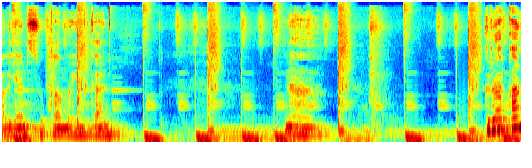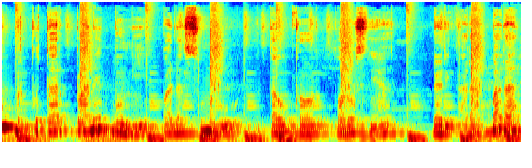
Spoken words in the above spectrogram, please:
kalian suka mainkan. Nah, gerakan berputar planet bumi pada sumbu atau porosnya dari arah barat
